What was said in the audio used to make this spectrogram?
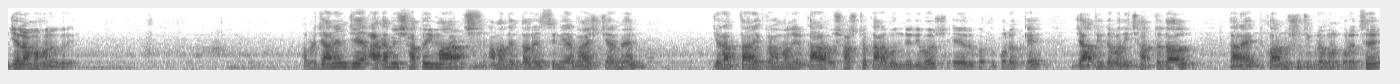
জেলা মহানগরে। আপনি জানেন যে আগামী সাতই মার্চ আমাদের দলের সিনিয়র ভাইস চেয়ারম্যান জনাব তারেক রহমানের কারা ষষ্ঠ কারাবন্দী দিবস এর উপ- উপলক্ষে জাতীয়তাবাদী ছাত্রদল তারা একটি কর্মসূচি গ্রহণ করেছে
